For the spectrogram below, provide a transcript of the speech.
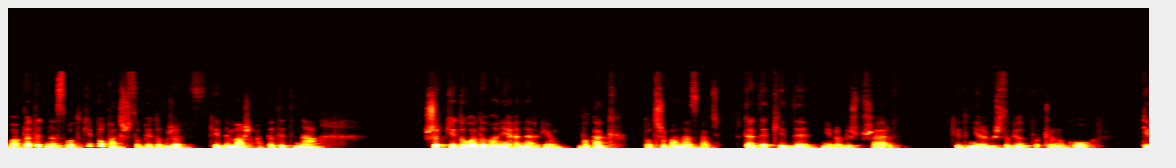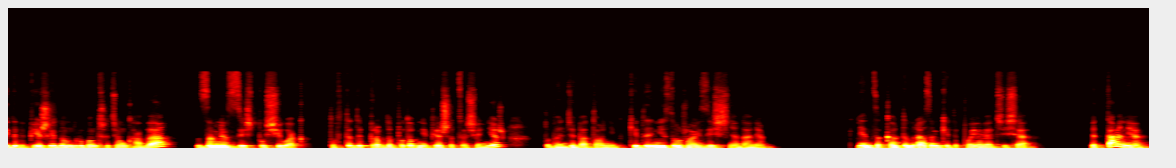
Bo apetyt na słodkie, popatrz sobie dobrze, kiedy masz apetyt na szybkie doładowanie energią, bo tak to trzeba nazwać. Wtedy, kiedy nie robisz przerw, kiedy nie robisz sobie odpoczynku, kiedy wypijesz jedną, drugą, trzecią kawę, zamiast zjeść posiłek, to wtedy prawdopodobnie pierwsze, co sięgniesz, to będzie batonik, kiedy nie zdążyłaś zjeść śniadania. Więc za każdym razem, kiedy pojawia Ci się pytanie,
